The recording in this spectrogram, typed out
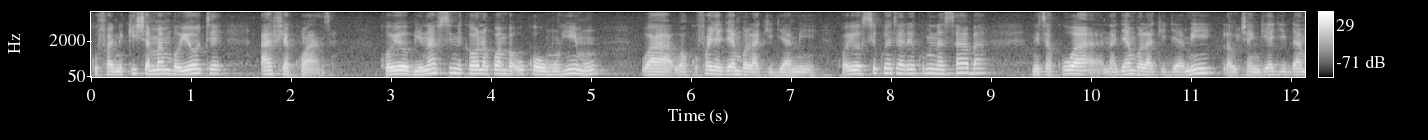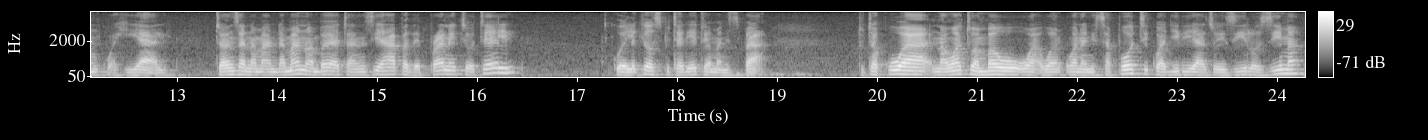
kufanikisha mambo yote, afya kwanza. Kwa hiyo binafsi nikaona kwamba uko umuhimu wa, wa kufanya jambo la kijamii. Kwa hiyo siku ya tarehe kumi na saba nitakuwa na jambo la kijamii la uchangiaji damu kwa hiari. Tutaanza na maandamano ambayo yataanzia hapa The Planet Hotel kuelekea hospitali yetu ya manispaa. Tutakuwa na watu ambao wa, wa, kwa ajili ya zoezi hilo zima.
